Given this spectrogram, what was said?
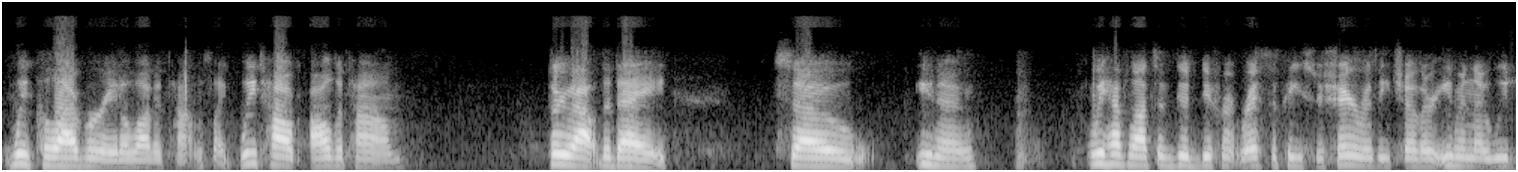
we collaborate a lot of times. Like we talk all the time throughout the day. So, you know, we have lots of good different recipes to share with each other even though we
